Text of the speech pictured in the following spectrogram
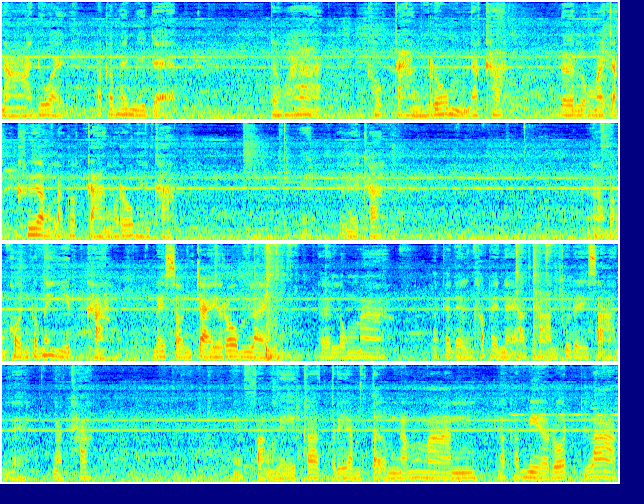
หนาด้วย แล้วก็ไม่มีแดด แต่ว่า เขากางร่มนะคะ เดินลงมาจากเครื่องแล้วก็กางร่มค่ะเห็นไหมคะบางคนก็ไม่หยิบค่ะ ไม่สนใจร่มเลย เดินลงมาแล้วก็เดินเข้าไปในอาคารผู้โดยสารเลยนะคะฝั่งนี้ก็เตรียมเติมน้ำมัน แล้วก็มีรถลาก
